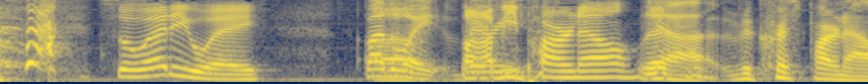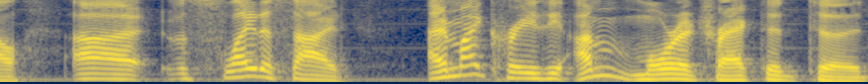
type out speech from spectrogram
so anyway. By the uh, way, Bobby very- Parnell. Yeah, That's- Chris Parnell. Uh, slight aside, am I crazy? I'm more attracted to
